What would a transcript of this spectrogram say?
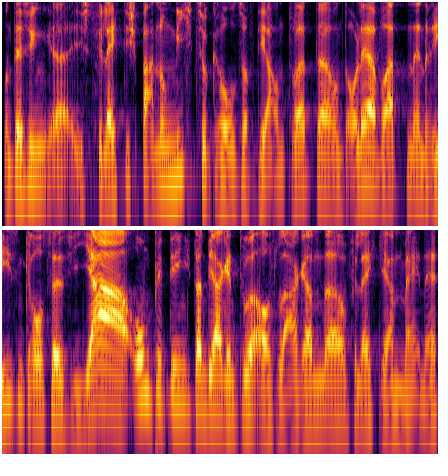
Und deswegen äh, ist vielleicht die Spannung nicht so groß auf die Antwort. Äh, und alle erwarten ein riesengroßes Ja, unbedingt an die Agentur auslagern. Vielleicht gern meine.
